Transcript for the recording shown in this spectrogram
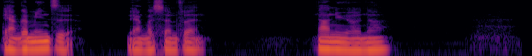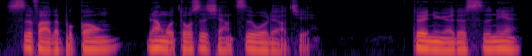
两个名字，两个身份，那女儿呢？司法的不公让我多是想自我了结，对女儿的思念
